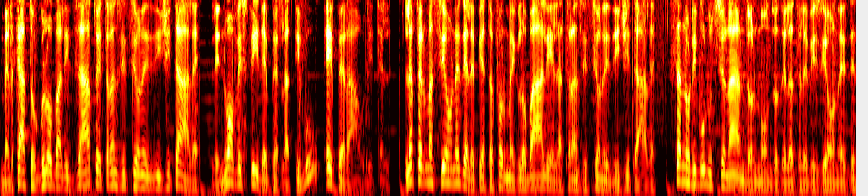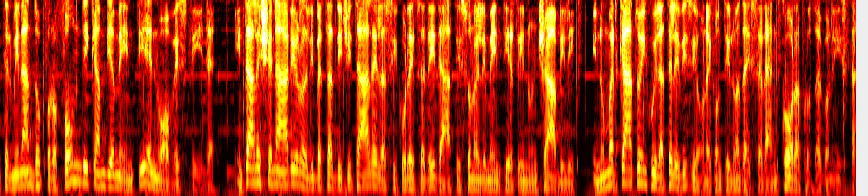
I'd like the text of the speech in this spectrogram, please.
mercato globalizzato e transizione digitale, le nuove sfide per la TV e per Auditel. L'affermazione delle piattaforme globali e la transizione digitale stanno rivoluzionando il mondo della televisione, determinando profondi cambiamenti e nuove sfide. In tale scenario la libertà digitale e la sicurezza dei dati sono elementi irrinunciabili, in un mercato in cui la televisione continua ad essere ancora protagonista.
